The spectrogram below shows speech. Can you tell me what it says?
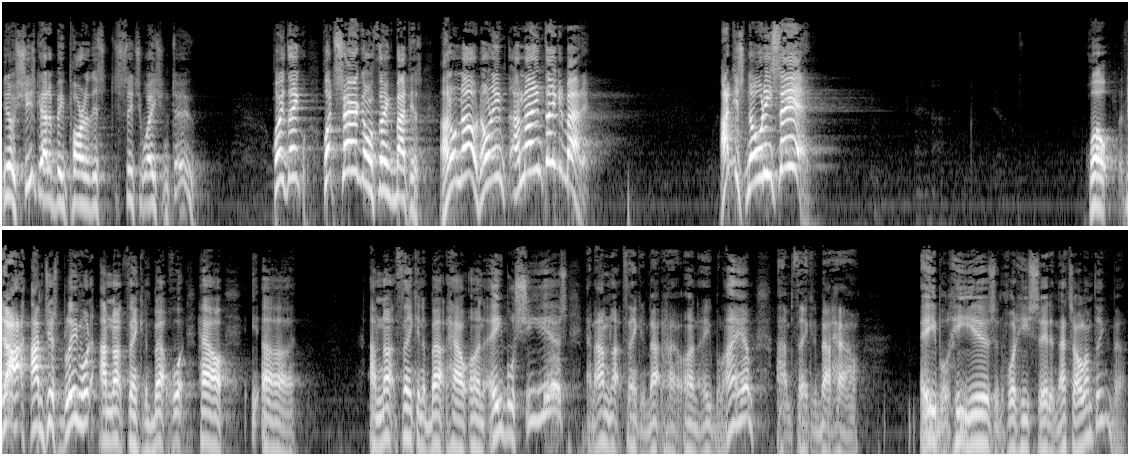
You know, she's got to be part of this situation too. What do you think? What's Sarah going to think about this? I don't know. Don't even, I'm not even thinking about it. I just know what he said. Well, I, am just believing what I'm not thinking about what how uh, I'm not thinking about how unable she is, and I'm not thinking about how unable I am. I'm thinking about how able he is and what he said, and that's all I'm thinking about.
